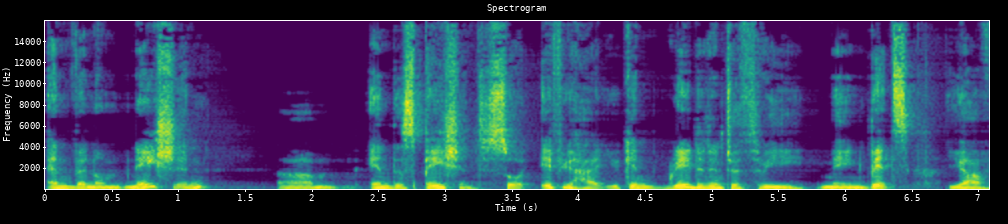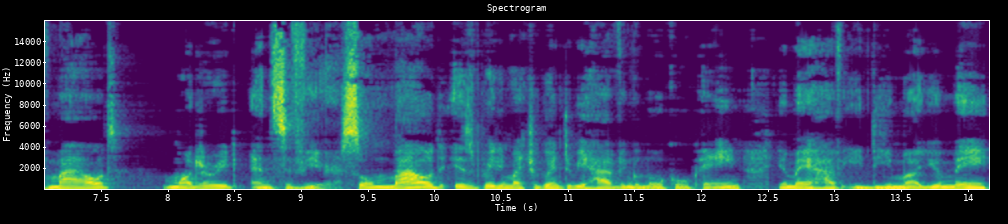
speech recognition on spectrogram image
envenomation um, in this patient. So if you have, you can grade it into three main bits. You have mild, moderate, and severe. So mild is pretty much you're going to be having local pain. You may have edema. You may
